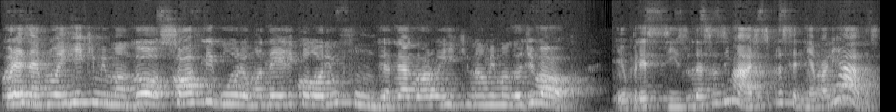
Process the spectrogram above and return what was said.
Por exemplo, o Henrique me mandou só a figura, eu mandei ele colorir o fundo, e até agora o Henrique não me mandou de volta. Eu preciso dessas imagens para serem avaliadas.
